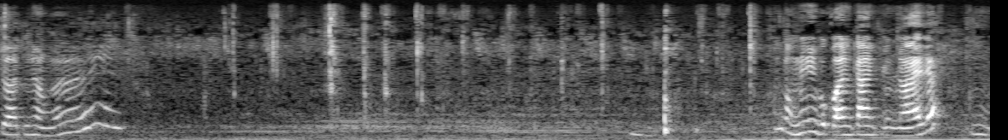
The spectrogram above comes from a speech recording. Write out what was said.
สุดยอดพี่น้องเอ้ยมันต้องมีอุปกรณ์การกินหลายเด้ออืม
